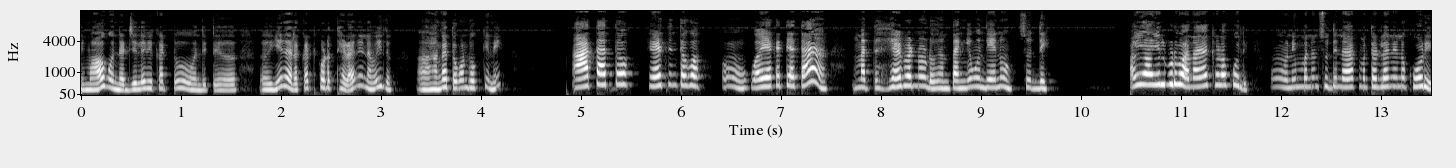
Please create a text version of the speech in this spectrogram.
ನಿಮ್ಮ ಮಾವ ಒಂದೆರಡು ಜಿಲೇಬಿ ಕಟ್ಟು ಒಂದಿಟ್ಟು ಏನಾರ ಕಟ್ ಕೊಡುತ್ತೆ ಹೇಳ ನೀನು ಇದು ಹಂಗೆ ತೊಗೊಂಡು ಹೋಗ್ತೀನಿ. ಆತಾತು ಹೇಳ್ತೀನಿ ತಗೋ. ಹ್ಞೂ ಒಯ್ಯಕತ್ತಿ ಆತ. ಮತ್ತೆ ಹೇಳ್ಬೇಡ ನೋಡು ನನ್ನ ತಂಗಿ ಮುಂದೇನು ಸುದ್ದಿ. ಅಯ್ಯ ಇಲ್ಲಿ ಬಿಡುವ ನಾ ಯಾಕೆ ಹೇಳಕೋಲಿ ಹ್ಞೂ ನಿಮ್ಮ ಮನೆ ಸುದ್ದಿ ನಾ ಯಾಕೆ ಮಾತಾಡಲ್ಲ ನೀನು ಕೋಡಿ?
